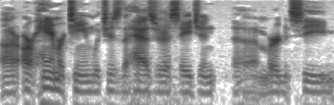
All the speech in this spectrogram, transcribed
our, our hammer team, which is the hazardous agent uh, emergency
